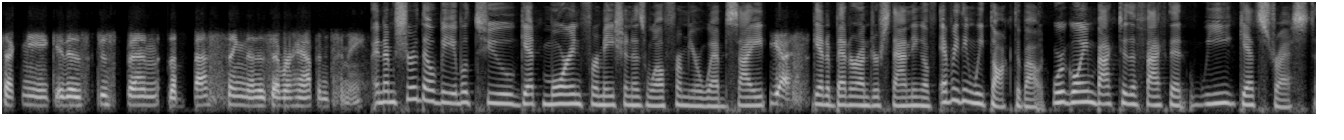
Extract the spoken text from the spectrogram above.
technique. It has just been the best thing that has ever happened to me. and i'm sure they'll be able to get more information as well from your website Yes. get a better understanding of everything we talked about. We're going back to the fact that we get stressed.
